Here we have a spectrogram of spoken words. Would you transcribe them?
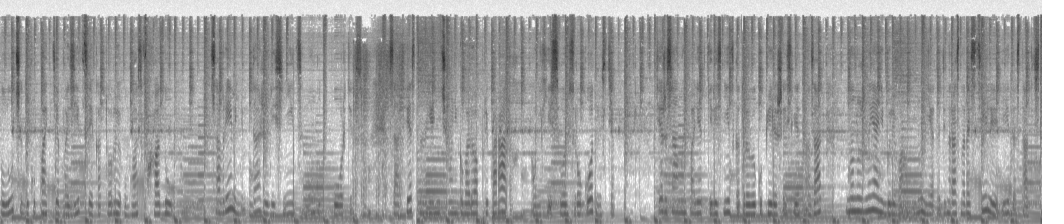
Лучше докупать те позиции, которые у вас в ходу. Со временем даже ресницы могут портиться. Соответственно, я ничего не говорю о препаратах, а у них есть свой срок годности. Те же самые палетки ресниц, которые вы купили 6 лет назад, но нужны они были вам? Ну нет, один раз нарастили и достаточно.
